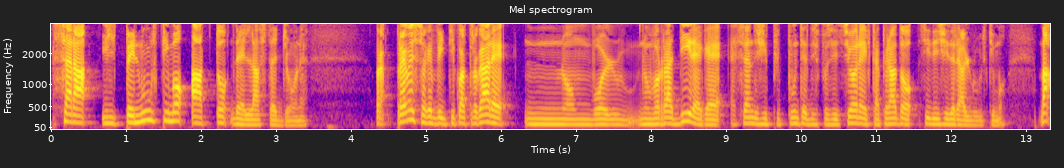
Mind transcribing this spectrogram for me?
sarà il penultimo atto della stagione. Ora, premesso che 24 gare non, vuol, non, vorrà dire che essendoci più punti a disposizione il campionato si deciderà all'ultimo, ma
